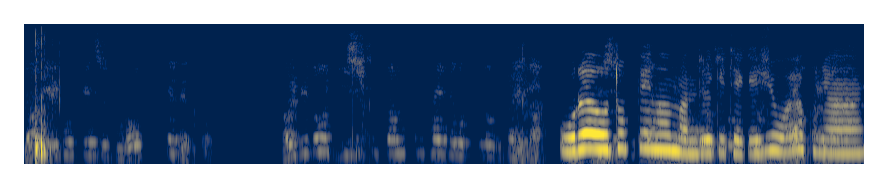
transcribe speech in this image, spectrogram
17개 지구로 확대됐고 넓이도 27.38제곱킬로미터에서 오레오 토핑은 만들기 되게 쉬워요. 그냥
